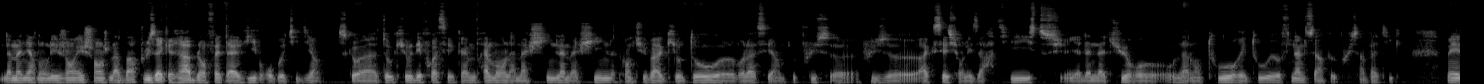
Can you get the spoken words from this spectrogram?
la manière dont les gens échangent là-bas, plus agréable en fait à vivre au quotidien. Parce qu'à Tokyo, des fois, c'est quand même vraiment la machine, la machine. Quand tu vas à Kyoto, euh, voilà, c'est un peu plus, euh, plus euh, axé sur les artistes, sur- il y a de la nature aux, aux alentours et tout, et au final, c'est un peu plus sympathique. Mais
